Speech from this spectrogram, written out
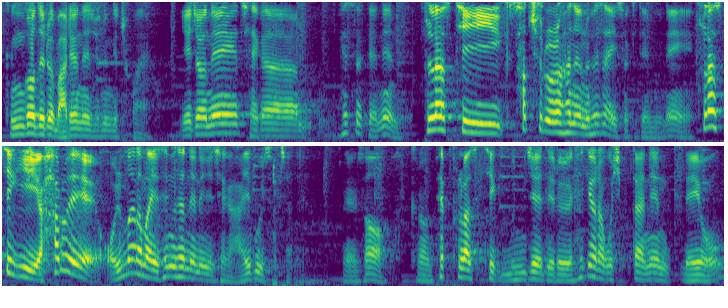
근거들을 마련해 주는 게 좋아요. 예전에 제가 했을 때는 플라스틱 사출을 하는 회사에 있었기 때문에 플라스틱이 하루에 얼마나 많이 생산되는지 제가 알고 있었잖아요. 그래서 그런 폐플라스틱 문제들을 해결하고 싶다는 내용,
